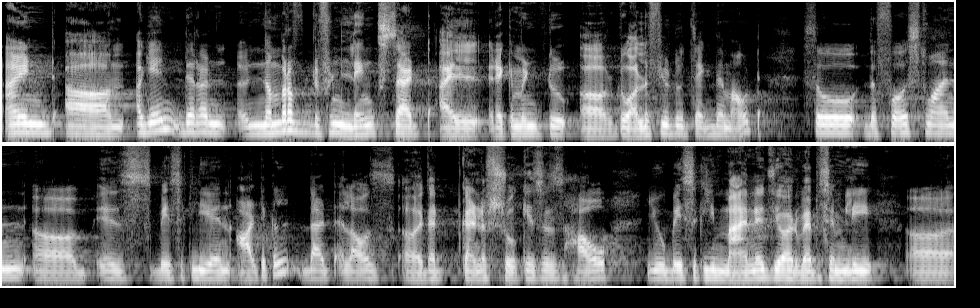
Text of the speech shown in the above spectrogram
And um, again, there are a number of different links that I'll recommend to, uh, to all of you to check them out. So the first one uh, is basically an article that allows, uh, that kind of showcases how you basically manage your WebAssembly uh,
